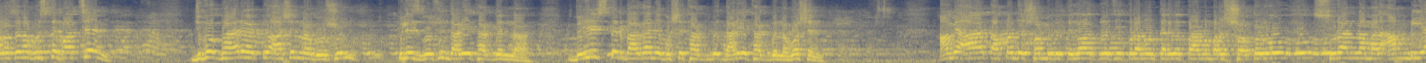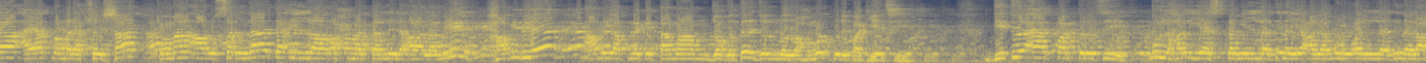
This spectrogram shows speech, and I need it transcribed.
আলোচনা বুঝতে পাচ্ছেন? যুবক ভাইরা একটু আসেন না, বসুন। প্লিজ বসুন, দাঁড়িয়ে থাকবেন না। বেহেস্তের বাগানে বসে থাকবে, দাঁড়িয়ে থাকবেন না, বসেন। আমি আয়াত আপনাদের সম্মুখে তেলাওয়াত করেছি, কোরআন কারিমের পারা নম্বর 17 সূরা নামাল আম্বিয়া, আয়াত নম্বর 107 ওমা আরসালনাকা ইল্লা রাহমাতাল লিল আলামিন। হাবিব আমি আপনাকে তামাম জগতের জন্য রহমত করে পাঠিয়েছি। দ্বিতীয় আয়াত পাঠ করেছি, কুল হাল ইয়াস্তাবিল্লাযিনা ইয়ালামুন ওয়াল্লাযিনা লা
